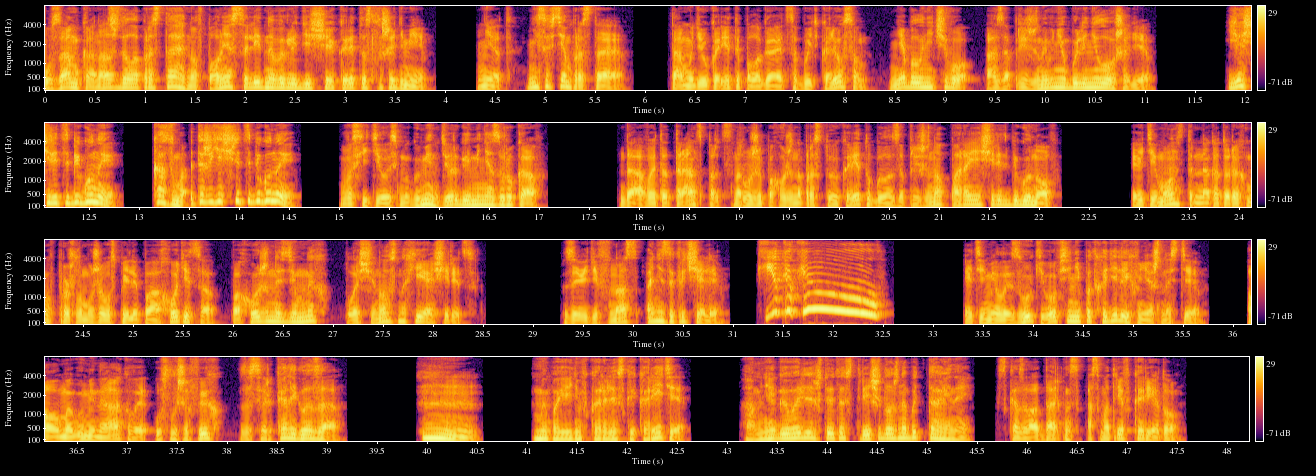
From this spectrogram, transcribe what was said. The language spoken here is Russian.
У замка нас ждала простая, но вполне солидно выглядящая карета с лошадьми. Нет, не совсем простая. Там, где у кареты полагается быть колесом, не было ничего, а запряжены в нее были не лошади. «Ящерицы-бегуны! Казума, это же ящерицы-бегуны!» Восхитилась Магумин, дергая меня за рукав. Да, в этот транспорт, снаружи похожий на простую карету, было запряжено пара ящериц-бегунов. Эти монстры, на которых мы в прошлом уже успели поохотиться, похожи на земных, плащеносных ящериц. Завидев нас, они закричали «Кью-кью-кью!». Эти милые звуки вовсе не подходили их внешности, а у Магумины Аквы, услышав их, засверкали глаза. «Хм, мы поедем в королевской карете? А мне говорили, что эта встреча должна быть тайной», сказала Даркнесс, осмотрев карету.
